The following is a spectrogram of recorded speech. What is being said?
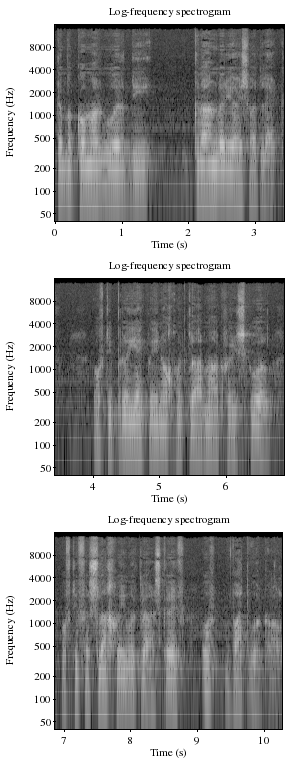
te bekommer oor die kraan by die huis wat lek of die projek wat jy nog moet klaarmaak vir die skool of die verslag wat jy moet klaarskryf of wat ook al.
